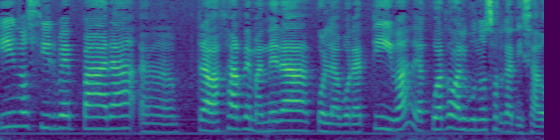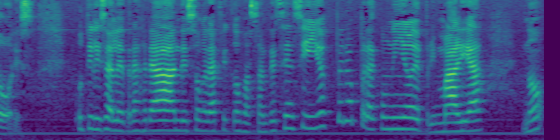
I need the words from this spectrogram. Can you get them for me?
y nos sirve para eh, trabajar de manera colaborativa de acuerdo a algunos organizadores. Utiliza letras grandes, son gráficos bastante sencillos, pero para que un niño de primaria no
